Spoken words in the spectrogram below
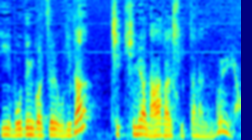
이 모든 것을 우리가 지키며 나아갈 수 있다는 거예요.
